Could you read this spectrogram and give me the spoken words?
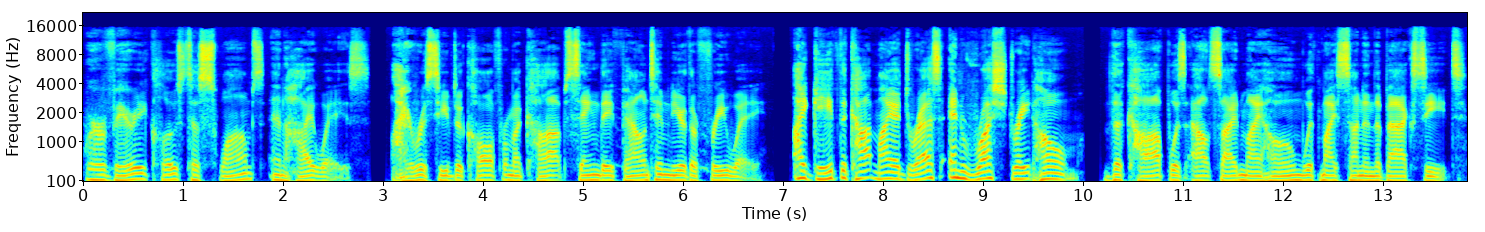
We're very close to swamps and highways. I received a call from a cop saying they found him near the freeway. I gave the cop my address and rushed straight home. The cop was outside my home with my son in the back seat.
